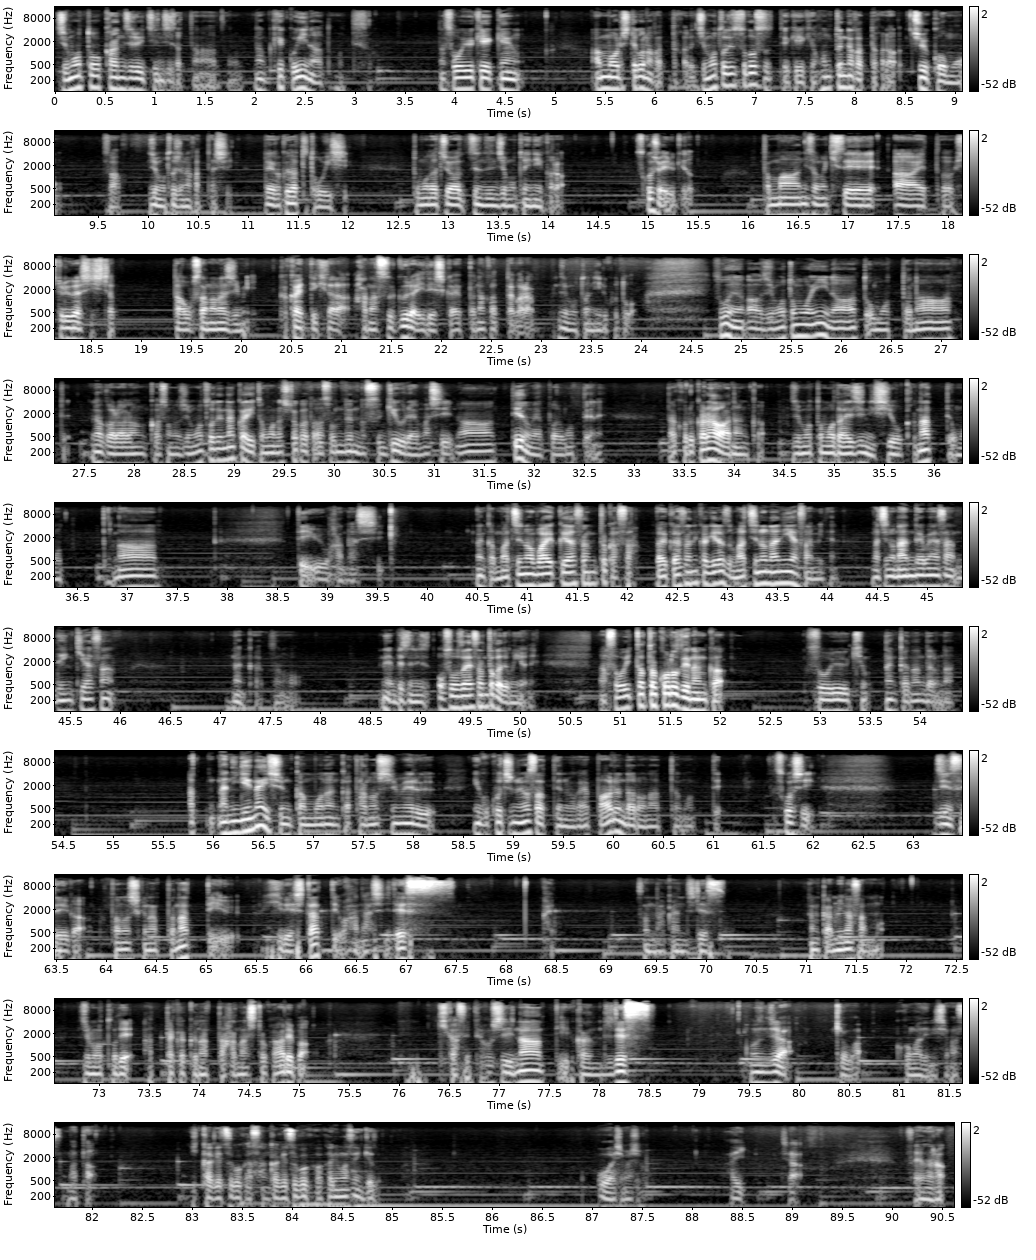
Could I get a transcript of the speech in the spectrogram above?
地元を感じる一日だったなと思ってなんか結構いいなと思ってさそういう経験あんま俺してこなかったから地元で過ごすっていう経験本当になかったから中高もさ地元じゃなかったし大学だって遠いし友達は全然地元いねえから少しはいるけどたまにその帰省あえっと一人暮らししちゃった幼なじみが帰ってきたら話すぐらいでしかやっぱなかったから地元にいることは。すごいなんか地元もいいなと思ったなって。だからなんかその地元で仲いい友達とかと遊んでるのすっげえ羨ましいなっていうのもやっぱり思ったよね。だからこれからはなんか地元も大事にしようかなって思ったなっていう話。なんか街のバイク屋さんとかさバイク屋さんに限らず街の何屋さんみたいな。街の何でも屋さん電気屋さん。なんかそのね別にお惣菜屋さんとかでもいいよね、まあ、そういったところでなんかそういうきなんかなんだろうな。あ何気ない瞬間もなんか楽しめる居心地の良さっていうのがやっぱあるんだろうなって思って少し人生が楽しくなったなっていう日でしたっていうお話です。はい。そんな感じです。なんか皆さんも地元であったかくなった話とかあれば聞かせてほしいなっていう感じです。ほんじゃあ今日はここまでにします。また1ヶ月後か3ヶ月後か分かりませんけど。お会いしましょう。はい。じゃあさようなら。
